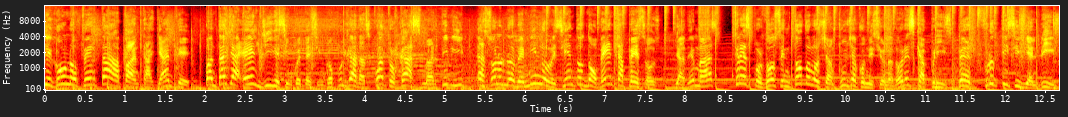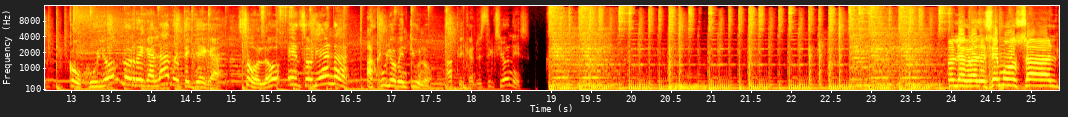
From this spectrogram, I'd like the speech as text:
Llegó una oferta apantallante. Pantalla LG de 55 pulgadas 4K Smart TV a solo 9,990 pesos. Y además, 3x2 en todos los shampoos y acondicionadores Caprice, Bert, Fructis y Biel Con Julio, lo regalado te llega. Solo en Soriana. A julio 21. Aplican restricciones. Le agradecemos al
